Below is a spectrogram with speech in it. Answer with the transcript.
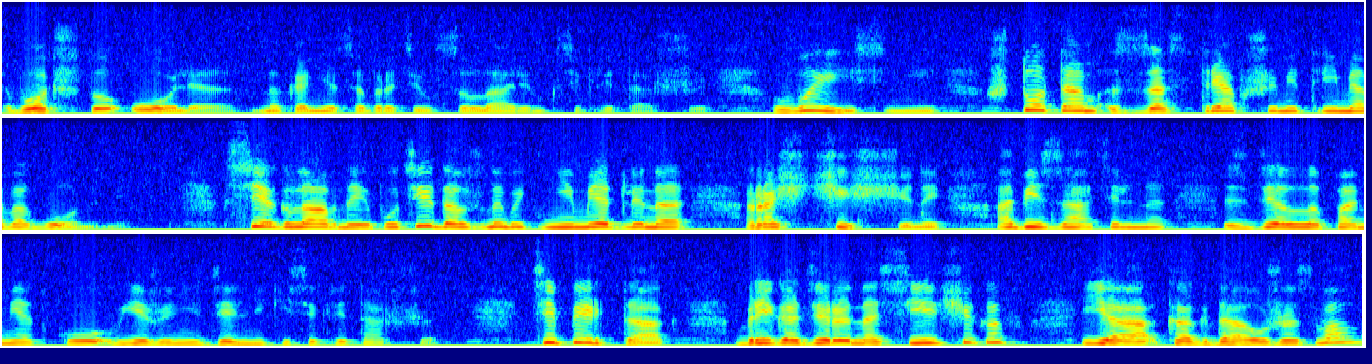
«Вот что, Оля», — наконец обратился Ларин к секретарше, — «выясни, что там с застрявшими тремя вагонами». Все главные пути должны быть немедленно расчищены. Обязательно сделала пометку в еженедельнике секретарша. Теперь так, бригадира носильщиков я когда уже звал?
